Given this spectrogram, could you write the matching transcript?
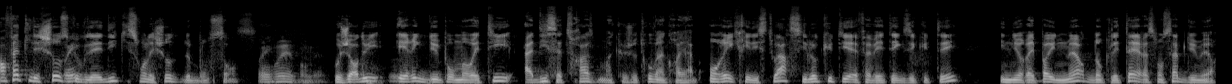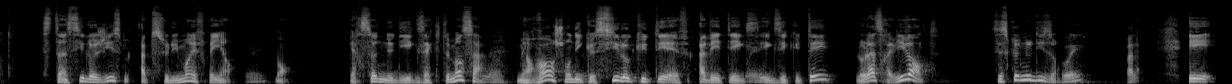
en fait, les choses que vous avez dit qui sont les choses de bon sens. Aujourd'hui, Éric Dupont-Moretti a dit cette phrase, moi, que je trouve incroyable. On réécrit l'histoire. Si l'OQTF avait été exécuté, il n'y aurait pas une meurtre, donc l'État est responsable du meurtre. C'est un syllogisme absolument effrayant. Bon, personne ne dit exactement ça. Mais en revanche, on dit que si l'OQTF avait été exécuté, Lola serait vivante. C'est ce que nous disons. Oui. Voilà. Et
